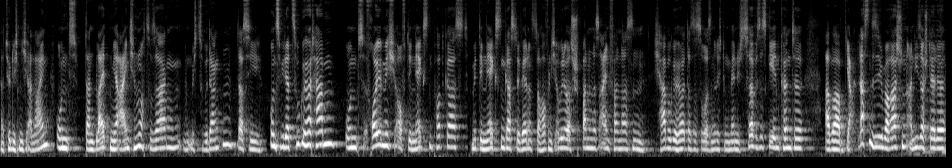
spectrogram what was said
natürlich nicht allein. Und dann bleibt mir eigentlich nur noch zu sagen und mich zu bedanken, dass Sie uns wieder zugehört haben und freue mich auf den nächsten Podcast mit dem nächsten Gast. Wir werden uns da hoffentlich auch wieder was Spannendes einfallen lassen. Ich habe gehört, dass es sowas in Richtung Managed Services gehen könnte. Aber ja, lassen Sie sich überraschen. An dieser Stelle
